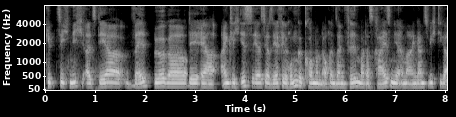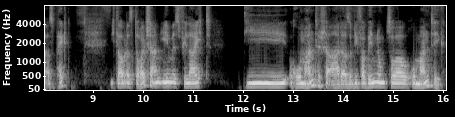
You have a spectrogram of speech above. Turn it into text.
gibt sich nicht als der Weltbürger, der er eigentlich ist. Er ist ja sehr viel rumgekommen und auch in seinen Filmen war das Reisen ja immer ein ganz wichtiger Aspekt. Ich glaube, das Deutsche an ihm ist vielleicht die romantische Ader, also die Verbindung zur Romantik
